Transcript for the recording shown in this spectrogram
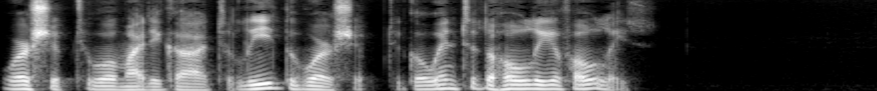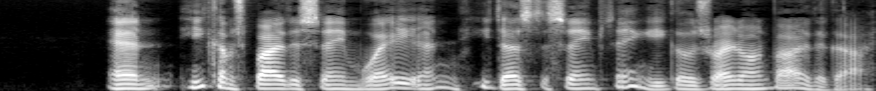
worship to Almighty God, to lead the worship, to go into the Holy of Holies. And he comes by the same way and he does the same thing. He goes right on by the guy.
